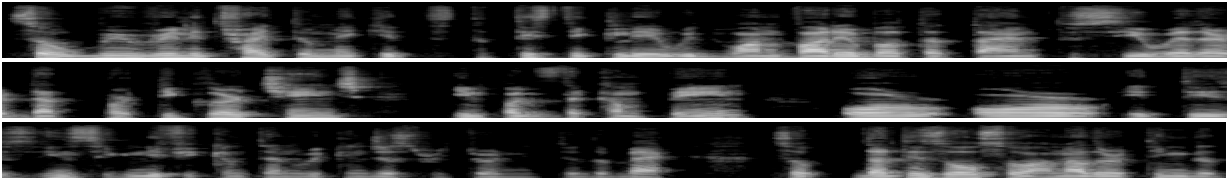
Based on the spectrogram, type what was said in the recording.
so we really try to make it statistically with one variable at a time to see whether that particular change impacts the campaign or or it is insignificant and we can just return it to the back so that is also another thing that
